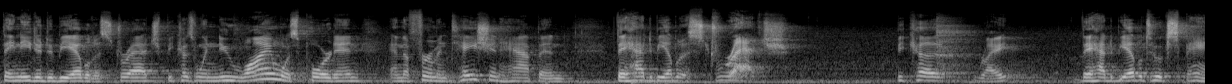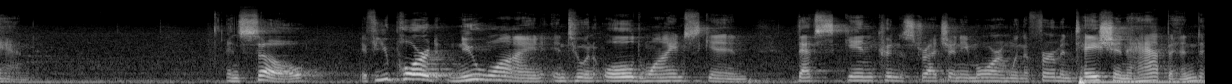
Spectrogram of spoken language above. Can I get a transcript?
they needed to be able to stretch, because when new wine was poured in and the fermentation happened, they had to be able to stretch. Because, right? They had to be able to expand. And so, if you poured new wine into an old wineskin, that skin couldn't stretch anymore. And when the fermentation happened,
